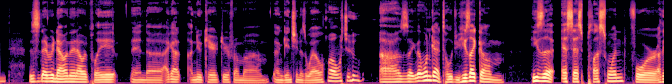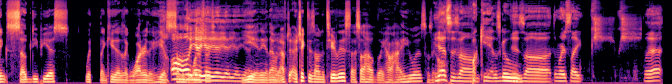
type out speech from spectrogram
And this is every now and then I would play it, and uh, I got a new character from um, on Genshin as well. Oh, you who? Uh, I was like that one guy I told you. He's like um, he's the SS plus one for I think sub DPS with like he has like water that he has. Oh, oh yeah, water yeah, yeah, yeah, yeah, yeah. Yeah, yeah, that one. Yeah. After I checked his on the tier list, I saw how like how high he was. I was like, He oh, has his um, fuck yeah, let's go. his uh, where it's like, like that.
